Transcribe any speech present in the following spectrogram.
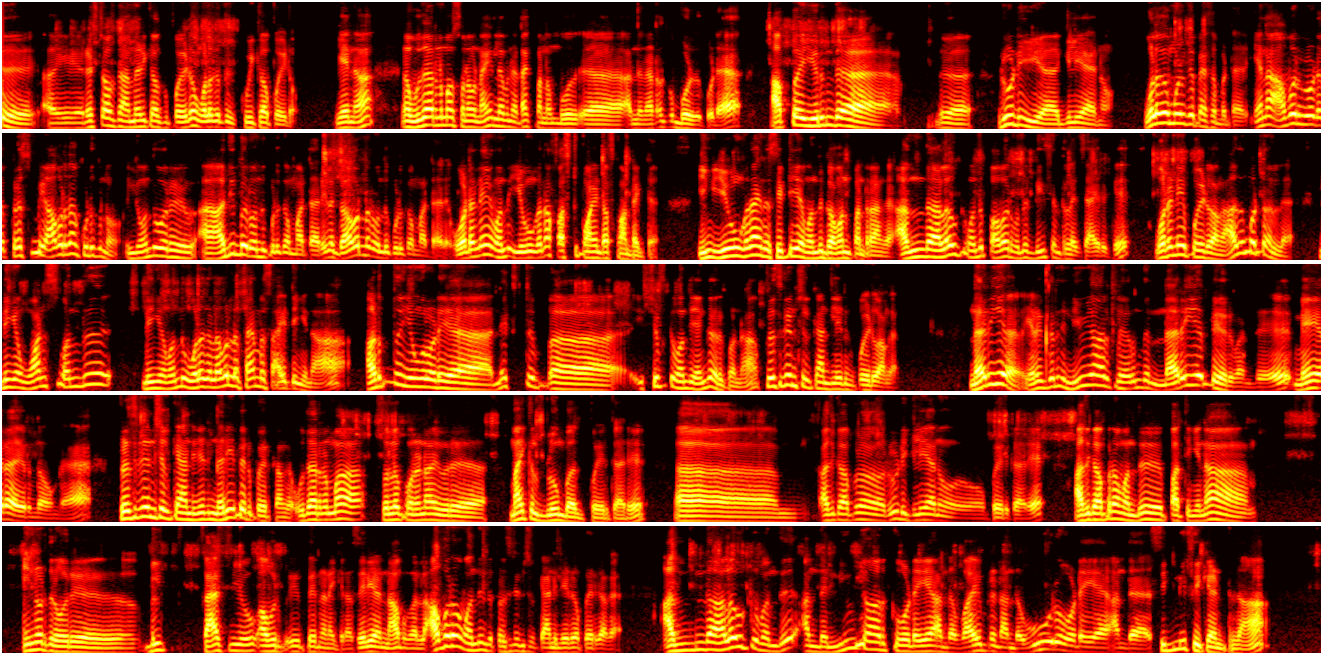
ரெஸ்ட் ஆஃப் த அமெரிக்காவுக்கு போயிடும் உலகத்துக்கு குயிக்கா போயிடும். ஏன்னா நான் உதாரணமா சொன்ன நைன் லெவன் அட்டாக் பண்ணும்போது அந்த நடக்கும்போது கூட அப்ப இருந்த ரூடி கிலியானோ உலகம் முழுக்க பேசப்பட்டார். ஏன்னா அவர்களோட பிரஸ் மீ அவர் தான் கொடுக்கணும். இங்க வந்து ஒரு அதிபர் வந்து கொடுக்க மாட்டார் இல்ல கவர்னர் வந்து கொடுக்க மாட்டார். உடனே வந்து இவங்க தான் ஃபர்ஸ்ட் பாயிண்ட் ஆஃப் கான்டாக்ட் இங்க இவங்க தான் இந்த சிட்டியை வந்து கவர்ன் பண்றாங்க. அந்த அளவுக்கு வந்து பவர் வந்து டீசென்ட்ரலைஸ் ஆயிருக்கு. உடனே போயிடுவாங்க. அது மட்டும் இல்ல நீங்க ஒன்ஸ் வந்து நீங்க வந்து உலக லெவல்ல ஃபேமஸ் ஆயிட்டீங்கன்னா அடுத்து இவங்களுடைய நெக்ஸ்ட் ஷிஃப்ட் வந்து எங்க இருக்கும்னா பிரசிடென்ஷியல் கேண்டிடேட்டுக்கு போயிடுவாங்க. நிறைய எனக்கு தெரிஞ்சு நியூயார்க்ல இருந்து நிறைய பேர் வந்து மேயரா இருந்தவங்க பிரசிடென்ஷியல் கேண்டிடேட் நிறைய பேர் போயிருக்காங்க. உதாரணமா சொல்ல போனேன்னா இவர் மைக்கேல் ப்ளூம்பர்க் போயிருக்காரு. அதுக்கப்புறம் ரூடி கிலியானோ போயிருக்காரு. அதுக்கப்புறம் வந்து பாத்தீங்கன்னா இன்னொருத்தர் ஒரு பில் காசியோ அவர் பேர் நினைக்கிறேன். சரியா ஞாபகம் இல்லை. அவரும் வந்து இந்த பிரசிடென்ஷியல் கேண்டிடேட்டாக போயிருக்காங்க. அந்த அளவுக்கு வந்து அந்த நியூயார்க்கோடைய அந்த வைப்ரண்ட் அந்த ஊரோடைய அந்த சிக்னிஃபிகண்ட் தான்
